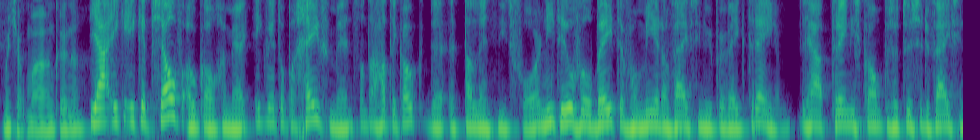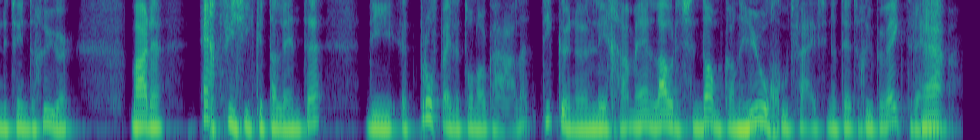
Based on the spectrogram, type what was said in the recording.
Moet je ook maar aan kunnen. Ja, ik, ik heb zelf ook al gemerkt, ik werd op een gegeven moment, want daar had ik ook de, het talent niet voor, niet heel veel beter van meer dan 15 uur per week trainen. Ja, trainingskampen zo tussen de 15 en 20 uur. Maar de echt fysieke talenten, die het profpeloton ook halen, die kunnen hun lichaam. Hè, Laurens Dam kan heel goed 15 tot 30 uur per week trainen. Ja.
